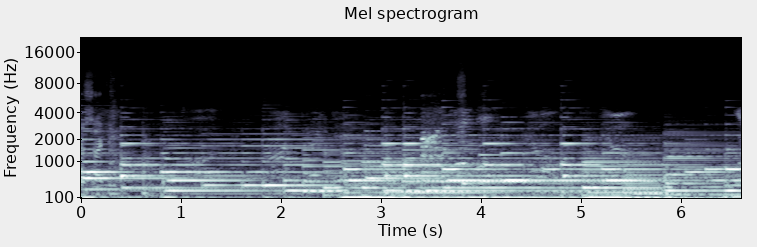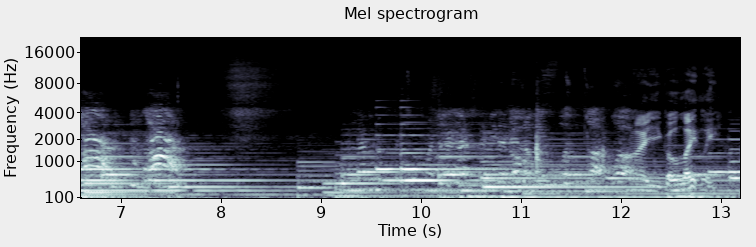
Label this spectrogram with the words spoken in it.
A second? All right, you go lightly.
